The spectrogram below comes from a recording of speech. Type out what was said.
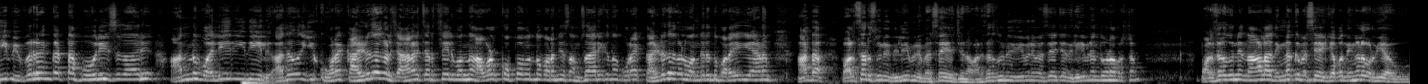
ഈ വിവരം കെട്ട പോലീസുകാർ അന്ന് വലിയ രീതിയിൽ അത് ഈ കുറേ കഴുതകൾ ചാനൽ ചർച്ചയിൽ വന്ന് അവൾക്കൊപ്പം എന്ന് പറഞ്ഞ് സംസാരിക്കുന്ന കുറേ കഴുതകൾ വന്നിരുന്നു പറയുകയാണ്. ആണ്ട പൾസർ സുനി ദിലീപിന് മെസ്സേജ് അയച്ചത് പൾസർ സുനി ദിലീപിന് മെസ്സേജ് ദിലീപിന് എന്തുകൊണ്ടാണ് പ്രശ്നം? പൾസർ നാളെ നിങ്ങൾക്ക് മെസ്സേജ് അയക്കും. അപ്പോൾ നിങ്ങൾ പ്രതിയാവൂ.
